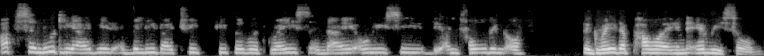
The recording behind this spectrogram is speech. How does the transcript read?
uh, absolutely I, be, I believe i treat people with grace and i only see the unfolding of the greater power in every soul.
